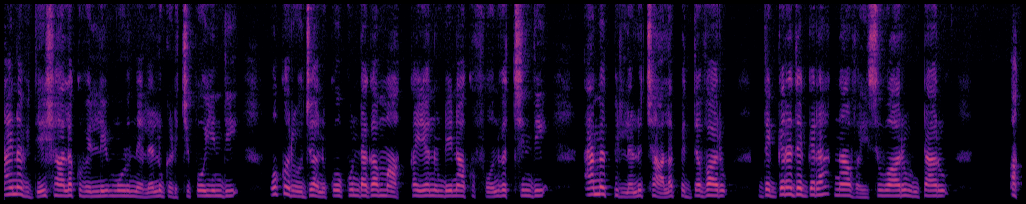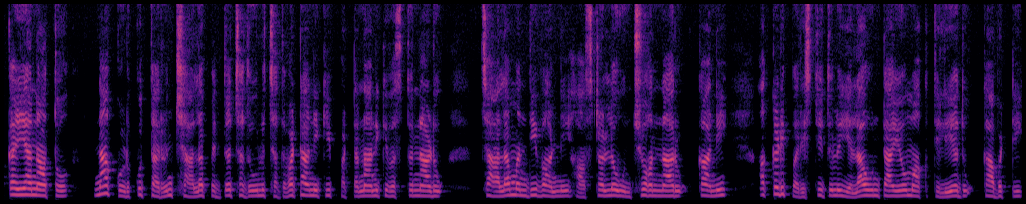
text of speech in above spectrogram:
ఆయన విదేశాలకు వెళ్ళి మూడు నెలలు గడిచిపోయింది. ఒకరోజు అనుకోకుండగా మా అక్కయ్య నుండి నాకు ఫోన్ వచ్చింది. ఆమె పిల్లలు చాలా పెద్దవారు. దగ్గర దగ్గర నా వయసు వారు ఉంటారు. అక్కయ్య నాతో నా కొడుకు తరుణ్ చాలా పెద్ద చదువులు చదవటానికి పట్టణానికి వస్తున్నాడు. చాలామంది వాణ్ణి హాస్టల్లో ఉంచు అన్నారు. కానీ అక్కడి పరిస్థితులు ఎలా ఉంటాయో మాకు తెలియదు. కాబట్టి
